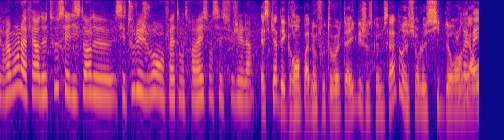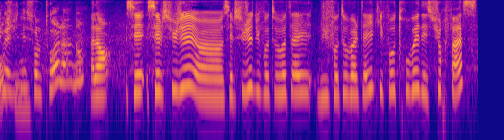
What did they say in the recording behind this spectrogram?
vraiment l'affaire de tout. C'est l'histoire de... C'est tous les jours, en fait on travaille sur ces sujets-là. Est-ce qu'il y a des grands panneaux photovoltaïques, des choses comme ça sur le site de Roland Garros On pas imaginer sur le toit là, non? Alors c'est le sujet, euh, c'est le sujet du photovoltaïque, du photovoltaïque. Il faut trouver des surfaces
